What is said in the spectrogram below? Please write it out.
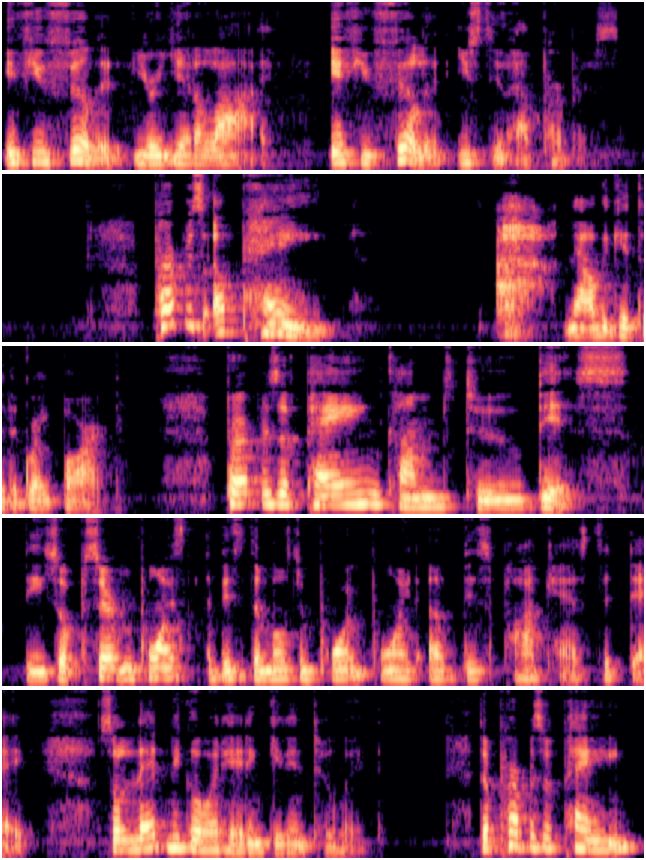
If you feel it, you're yet alive. If you feel it, you still have purpose. Purpose of pain. Ah, now we get to the great part. Purpose of pain comes to this. These are certain points. This is the most important point of this podcast today. So let me go ahead and get into it. The purpose of pain.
